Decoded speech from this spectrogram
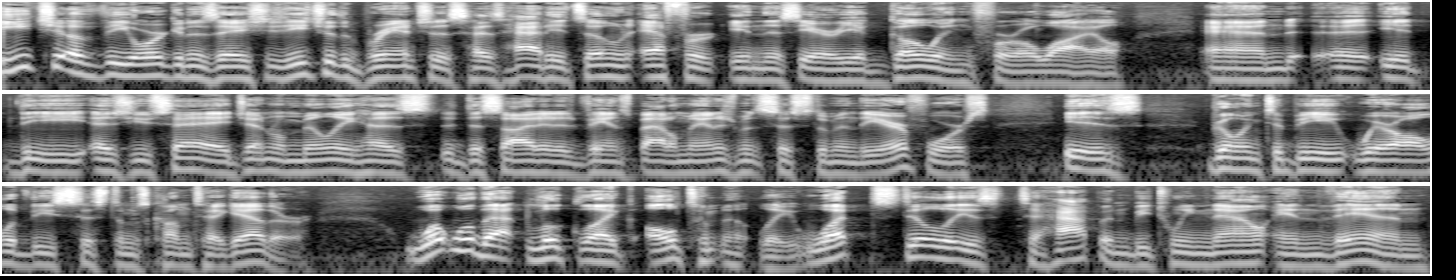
each of the organizations, each of the branches has had its own effort in this area going for a while. And uh, it, the, as you say, General Milley has decided Advanced Battle Management System in the Air Force is going to be where all of these systems come together. What will that look like ultimately? What still is to happen between now and then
